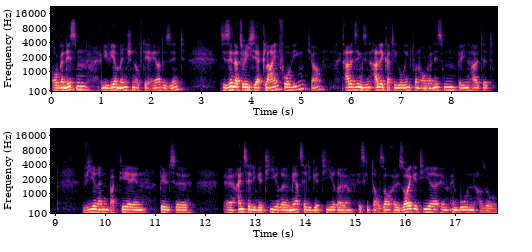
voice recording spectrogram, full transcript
Organismen, wie wir Menschen auf der Erde sind. Sie sind natürlich sehr klein vorwiegend, ja. Allerdings sind alle Kategorien von Organismen beinhaltet. Viren, Bakterien, Pilze, äh, einzellige Tiere, mehrzellige Tiere. Es gibt auch äh, Säugetiere im, im Boden, also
